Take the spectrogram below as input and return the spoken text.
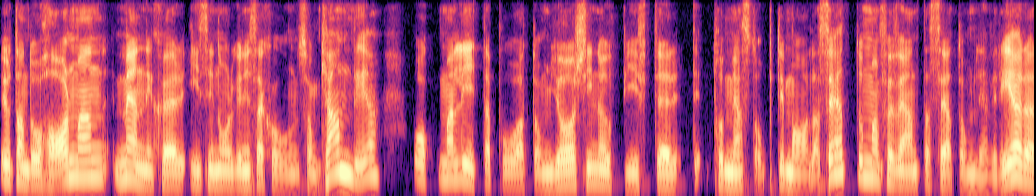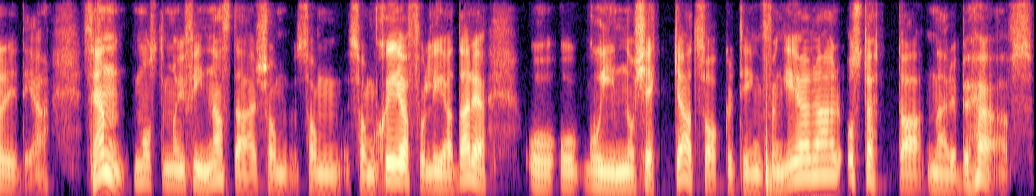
utan då har man människor i sin organisation som kan det och man litar på att de gör sina uppgifter på mest optimala sätt och man förväntar sig att de levererar i det. Sen måste man ju finnas där som, som, som chef och ledare och, och, gå in och checka att saker och ting fungerar och stötta när det behövs.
